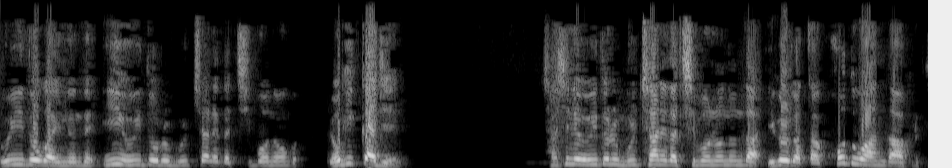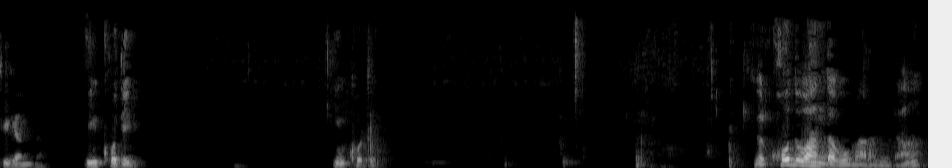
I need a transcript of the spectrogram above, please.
의도가 있는데 이 의도를 물체 안에다 집어넣은 거 여기까지 자신의 의도를 물체 안에다 집어넣는다. 이걸 갖다가 코드화한다. 그렇게 얘기합니다. encoding. encode. 이걸 코드화한다고 말합니다.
